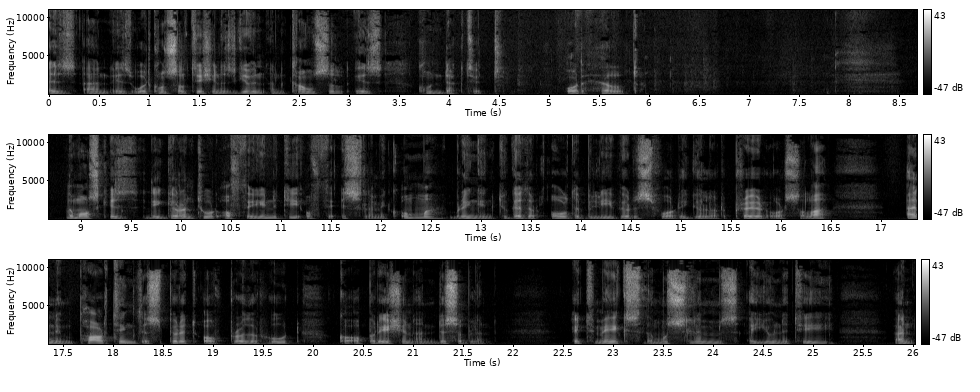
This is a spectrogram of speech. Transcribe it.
is and is where consultation is given and counsel is conducted or held. The mosque is the guarantor of the unity of the Islamic Ummah, bringing together all the believers for regular prayer or salah and imparting the spirit of brotherhood, cooperation, and discipline. It makes the Muslims a unity, an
